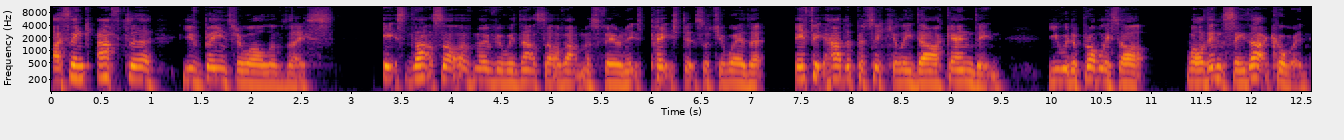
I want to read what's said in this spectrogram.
I think after you've been through all of this, it's that sort of movie with that sort of atmosphere and it's pitched at such a way that if it had a particularly dark ending, you would have probably thought, well, I didn't see that coming.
